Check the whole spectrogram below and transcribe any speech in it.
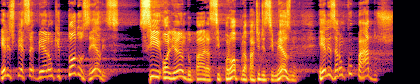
eles perceberam que todos eles, se olhando para si próprio a partir de si mesmo, eles eram culpados.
